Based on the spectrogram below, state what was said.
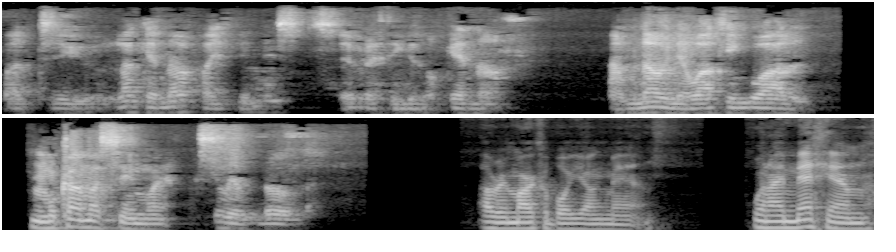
But uh, lucky enough, I finished. Everything is okay now. I'm now in a working world. Mukama Simwe. Simwe Mdonga. A remarkable young man. When I met him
